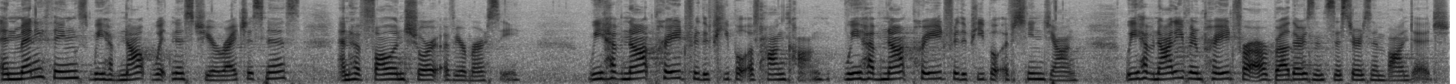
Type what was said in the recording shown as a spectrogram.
In many things, we have not witnessed your righteousness and have fallen short of your mercy. We have not prayed for the people of Hong Kong. We have not prayed for the people of Xinjiang. We have not even prayed for our brothers and sisters in bondage.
